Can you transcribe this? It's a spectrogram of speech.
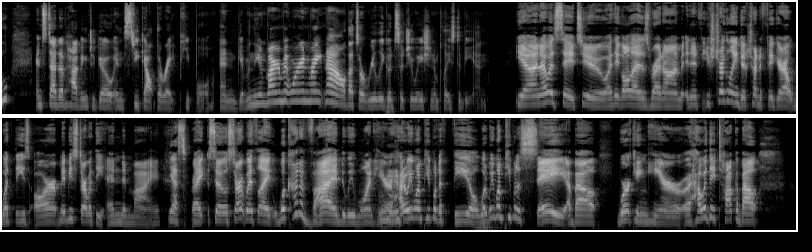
instead of having to go and seek out the right people. And given the environment we're in right now, that's a really good situation and place to be in. Yeah, and I would say too, I think all that is right on. And if you're struggling to try to figure out what these are, maybe start with the end in mind. Yes. Right. So start with like, what kind of vibe do we want here? Mhm. How do we want people to feel? What do we want people to say about working here? Or how would they talk about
